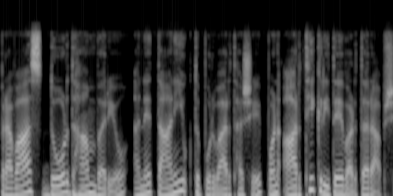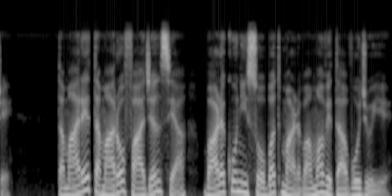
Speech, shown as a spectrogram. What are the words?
પ્રવાસ દોડધામ ભર્યો અને તાણીયુક્ત પુરવાર થશે, પણ આર્થિક રીતે વળતર આપશે. તમારે તમારો ફાજલસ્યા બાળકોની સોબત માણવામાં વિતાવવો જોઈએ.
